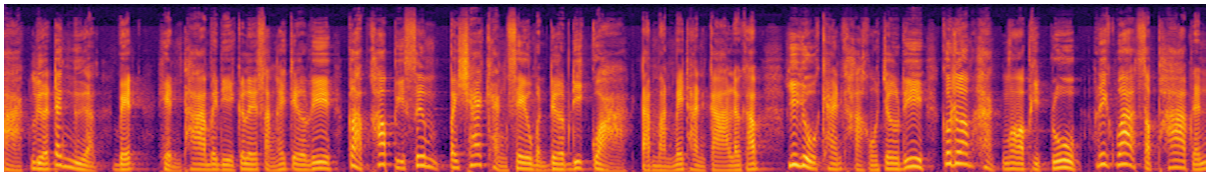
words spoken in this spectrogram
ปากเหลือแต่เหงือก เบ็ดเห็นท่าไม่ดีก็เลยสั่งให้เจอรี่ กลับเข้าปีซึมไปแช่แข็งเซลล์เหมือนเดิมดีกว่าแต่มันไม่ทันการแล้วครับ อยู่ๆแขนขาของเจอรี่ก็เริ่มหักงอผิดรูป เรียกว่าสภาพนั้น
